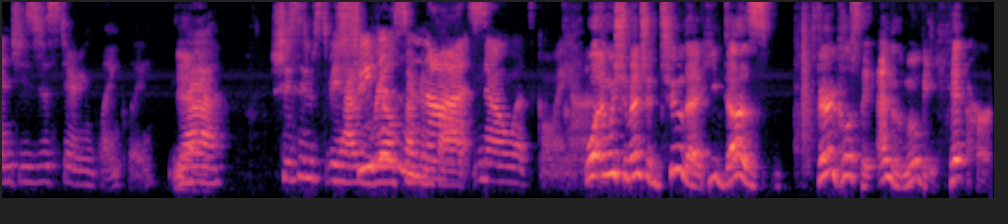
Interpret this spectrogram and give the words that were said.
and she's just staring blankly. yeah. She seems to be having she real does second not thoughts. know what's going on. Well, and we should mention too that he does very close to the end of the movie hit her.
